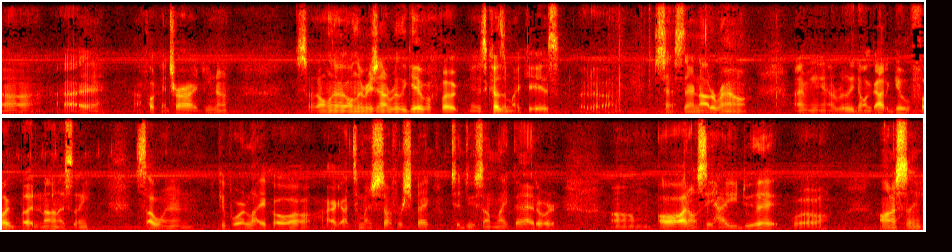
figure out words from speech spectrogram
uh I I fucking tried, you know? So the only only reason I really gave a fuck is because of my kids. But uh, since they're not around, I mean I really don't gotta give a fuck button, honestly. So when people are like, Oh, I got too much self respect to do something like that or um, oh, I don't see how you do that. Well, honestly,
